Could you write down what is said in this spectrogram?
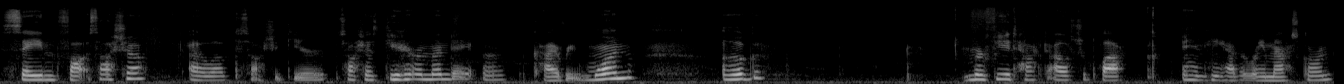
Sane fought Sasha. I loved Sasha gear, Sasha's gear on Monday. Uh, Kairi won. Ugh. Murphy attacked Aleister Black and he had a Rey mask on.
